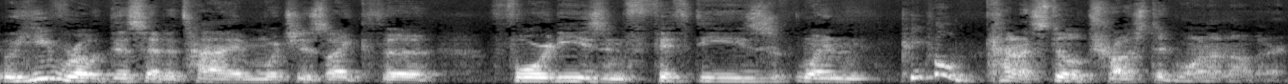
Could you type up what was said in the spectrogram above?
he wrote this at a time which is like the 40s and 50s when people kind of still trusted one another.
